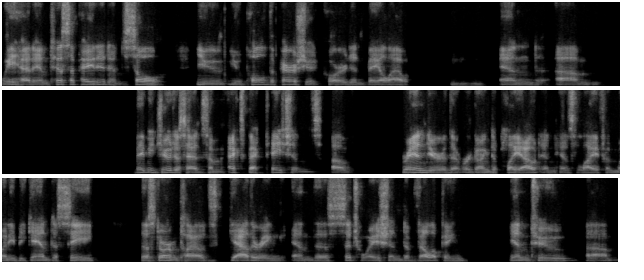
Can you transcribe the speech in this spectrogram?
we had anticipated. And so you you pulled the parachute cord and bail out. Mm-hmm. And um, maybe Judas had some expectations of grandeur that were going to play out in his life. And when he began to see the storm clouds gathering and the situation developing into um,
